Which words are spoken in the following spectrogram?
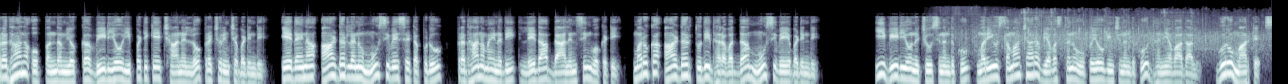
ప్రధాన ఒప్పందం యొక్క వీడియో ఇప్పటికే ఛానెల్లో ప్రచురించబడింది. ఏదైనా ఆర్డర్లను మూసివేసేటప్పుడు ప్రధానమైనది లేదా బ్యాలెన్సింగ్ ఒకటి. మరొక ఆర్డర్ తుది ధర వద్ద మూసివేయబడింది. ఈ వీడియోను చూసినందుకు మరియు సమాచార వ్యవస్థను ఉపయోగించినందుకు ధన్యవాదాలు. గురు మార్కెట్స్.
